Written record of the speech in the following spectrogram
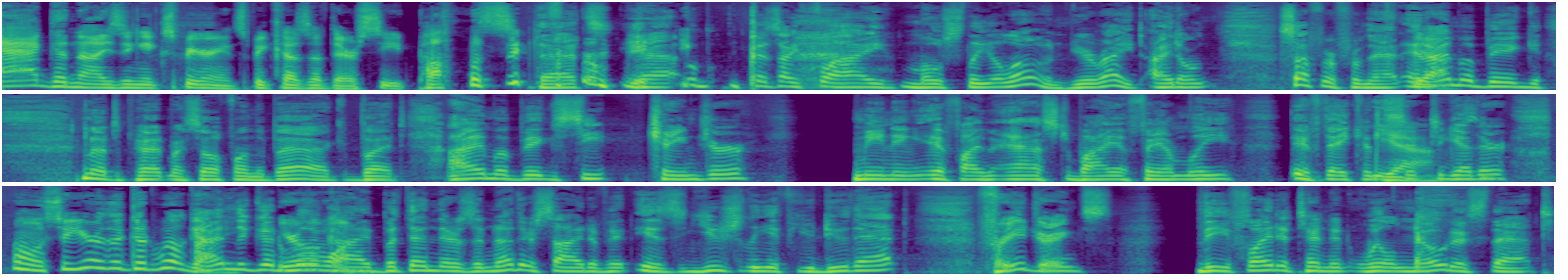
agonizing experience because of their seat policy. That's yeah, because I fly mostly alone. You're right. I don't suffer from that, and Yeah. I'm a big, not to pat myself on the back, but I'm a big seat changer. Meaning, if I'm asked by a family if they can Yeah. sit together, Oh, so you're the goodwill guy. I'm the goodwill one. guy. But then there's another side of it is usually if you do that, free drinks. The flight attendant will notice that,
